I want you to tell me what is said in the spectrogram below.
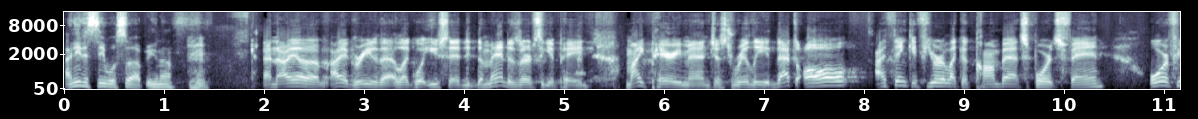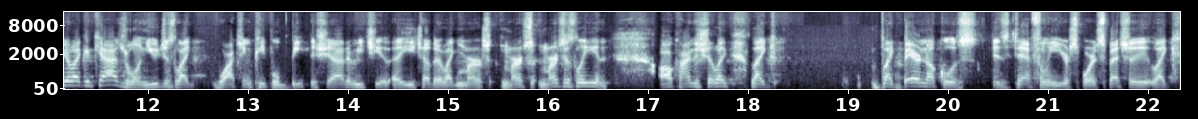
I need to see what's up. You know? And I uh, I agree to that. Like what you said, the man deserves to get paid. Mike Perry, man, just really that's all. I think if you're like a combat sports fan, or if you're like a casual and you just like watching people beat the shit out of each uh, each other like merc- merc- mercilessly and all kinds of shit like like like bare knuckles is definitely your sport, especially like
